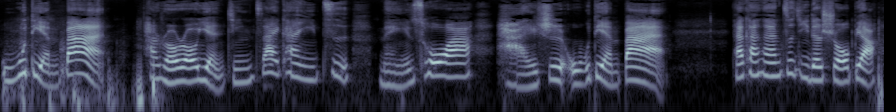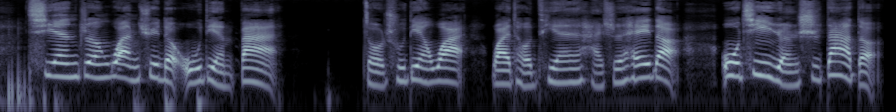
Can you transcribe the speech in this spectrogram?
五点半！他揉揉眼睛，再看一次，没错啊，还是五点半。他看看自己的手表，千真万确的五点半。走出店外，外头天还是黑的，雾气仍是大的。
